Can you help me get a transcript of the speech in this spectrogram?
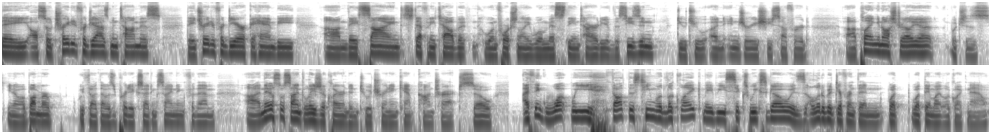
They also traded for Jasmine Thomas. They traded for Dearica Hamby. Um, they signed Stephanie Talbot, who unfortunately will miss the entirety of the season due to an injury she suffered uh, playing in Australia, which is you know a bummer. We thought that was a pretty exciting signing for them. Uh, and they also signed Layshia Clarendon to a training camp contract. So I think what we thought this team would look like maybe six weeks ago is a little bit different than what, what they might look like now.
